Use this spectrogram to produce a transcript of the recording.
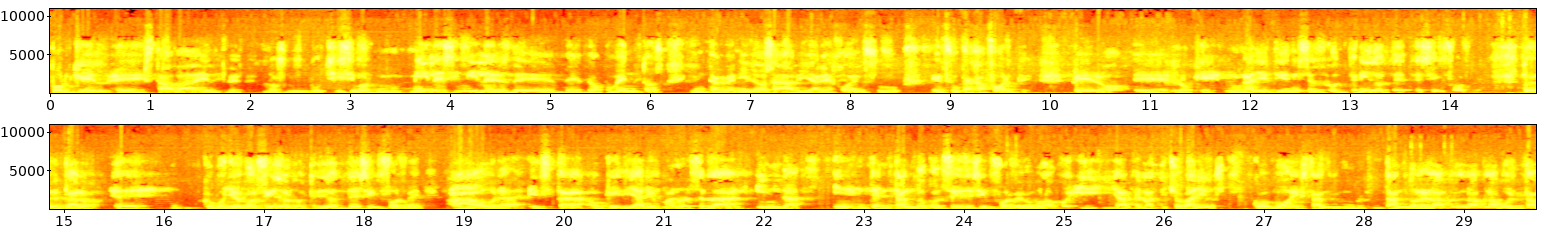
porque él eh, estaba entre los muchísimos miles y miles de, de, documentos intervenidos a Villarejo en su, en su caja fuerte. Pero eh, lo que nadie tiene es el contenido de, de ese informe. Entonces, claro, eh, como yo he conseguido el contenido de ese informe, ahora está OK Diario, Manuel Cerdán, Inda, intentando conseguir ese informe como loco y ya me lo han dicho varios, cómo están dándole la, la, la vuelta a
